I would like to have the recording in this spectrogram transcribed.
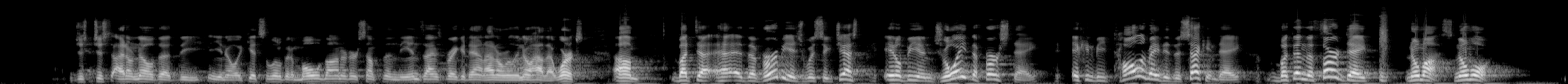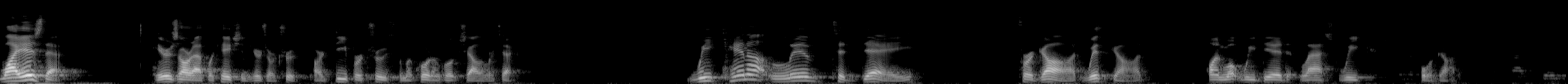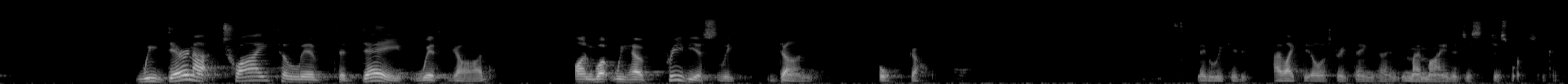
Just, just I don't know the the you know it gets a little bit of mold on it or something. The enzymes break it down. I don't really know how that works. Um, but uh, the verbiage would suggest it'll be enjoyed the first day. It can be tolerated the second day, but then the third day, no mas, no more. Why is that? Here's our application. Here's our truth, our deeper truth from a quote unquote shallower text. We cannot live today for God, with God, on what we did last week for God. We dare not try to live today with God on what we have previously done for God. Maybe we could, I like to illustrate things. In my mind, it just, just works. Okay.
